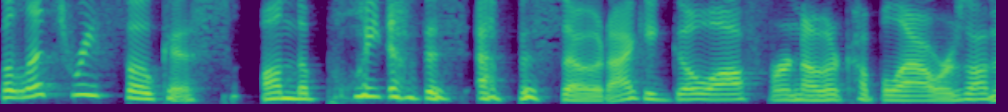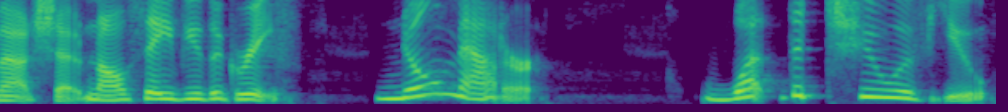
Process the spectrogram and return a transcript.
But let's refocus on the point of this episode. I could go off for another couple hours on that shit and I'll save you the grief. No matter what the two of you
